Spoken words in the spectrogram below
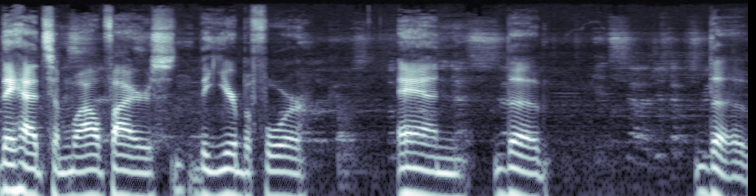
they had some wildfires the year before and the the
